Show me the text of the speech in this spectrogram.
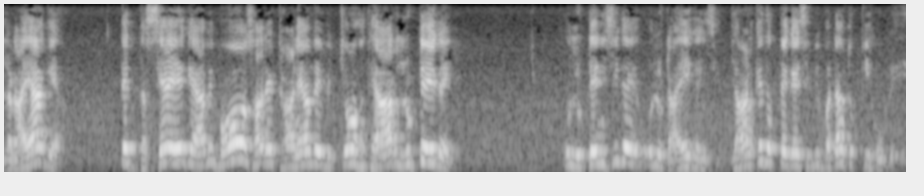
ਲੜਾਇਆ ਗਿਆ ਤੇ ਦੱਸਿਆ ਇਹ ਗਿਆ ਵੀ ਬਹੁਤ ਸਾਰੇ ਥਾਣਿਆਂ ਦੇ ਵਿੱਚੋਂ ਹਥਿਆਰ ਲੁੱਟੇ ਗਏ। ਉਹ ਲੁੱਟੇ ਨਹੀਂ ਸੀ ਗਏ ਉਹ ਲੁਟਾਏ ਗਏ ਸੀ। ਜਾਣ ਕੇ ਦਿੱਤੇ ਗਏ ਸੀ ਵੀ ਵੱਡਾ ਟੁੱਕੀ ਹੋਵੇ।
